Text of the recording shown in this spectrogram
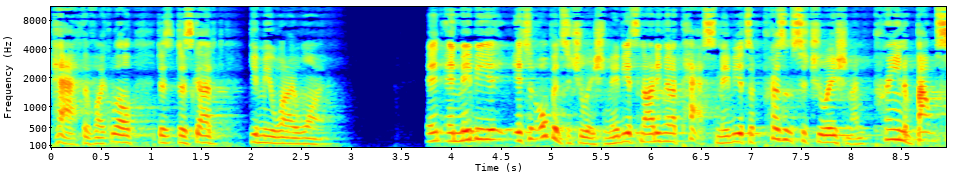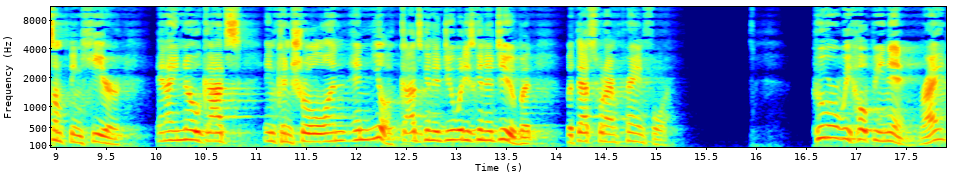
path of like, well, does, does God give me what I want? And, and maybe it's an open situation. Maybe it's not even a past. Maybe it's a present situation. I'm praying about something here, and I know God's in control, and, and you know, God's going to do what He's going to do, but, but that's what I'm praying for. Who are we hoping in, right?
